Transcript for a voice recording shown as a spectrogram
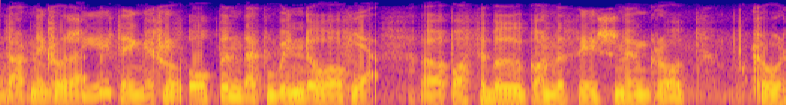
start negotiating at True. least open that window of Yeah. uh, possible conversation and growth Cool.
